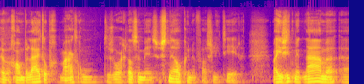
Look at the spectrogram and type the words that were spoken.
Hebben we gewoon beleid op gemaakt om te zorgen dat we mensen snel kunnen faciliteren. Maar je ziet met name uh,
